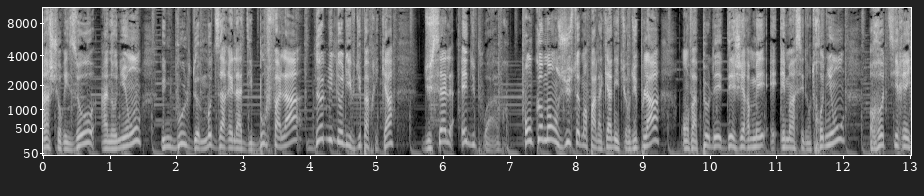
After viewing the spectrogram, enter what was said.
un chorizo, un oignon, une boule de mozzarella di bufala, de l'huile d'olive, du paprika, du sel et du poivre. On commence justement par la garniture du plat. On va peler, dégermer et émincer notre oignon, retirer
